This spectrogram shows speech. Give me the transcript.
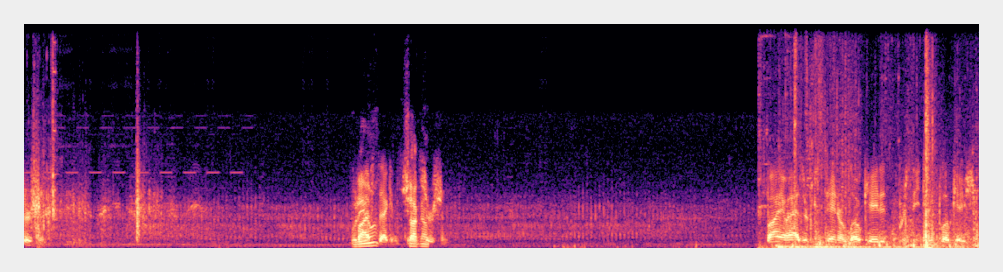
insertion. What do you Five want? seconds to Shotgun. insertion. Biohazard container located. Proceed to its location.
